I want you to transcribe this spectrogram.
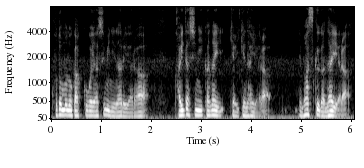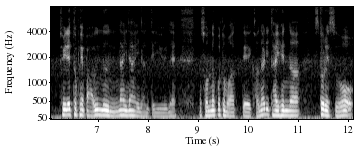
子供の学校が休みになるやら、買い出しに行かなきゃいけないやら、でマスクがないやら、トイレットペーパーうんぬんないないなんていうね、そんなこともあって、かなり大変なストレスを、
